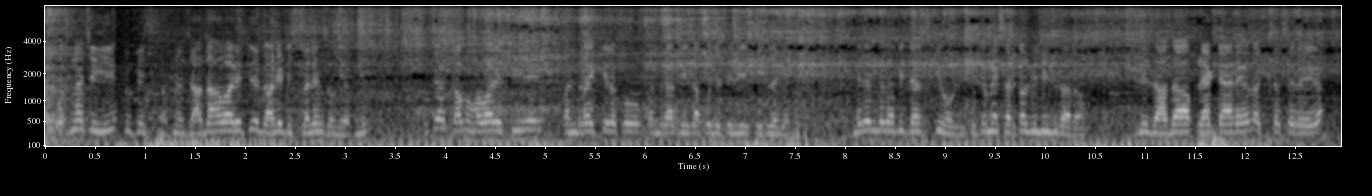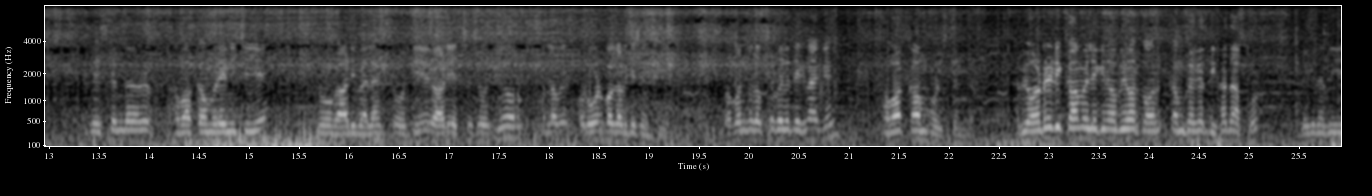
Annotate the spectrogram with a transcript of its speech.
टायर दबना चाहिए, क्योंकि अपना ज़्यादा हवा रहती है, गाड़ी डिसबैलेंस होगी अपनी। ठीक है कम हवा रहती है, पंद्रह की रखो, पंद्रह बीस आपको जैसे भी ठीक लगे। मेरे अंदर अभी दस की होगी, क्योंकि मैं सर्कल रिलीज़ कर रहा हूँ। इसलिए ज़्यादा फ्लैट टायर रहेगा तो अच्छा से रहेगा। क्योंकि इसके अंदर हवा कम रहनी चाहिए तो गाड़ी बैलेंस होती है, गाड़ी अच्छे से होती है और मतलब रोड पकड़ के चलती है। तो अपन को सबसे पहले देखना है कि हवा कम हो इसके अंदर। अभी ऑलरेडी कम है, लेकिन अभी और कम करके दिखा था आपको, लेकिन अभी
